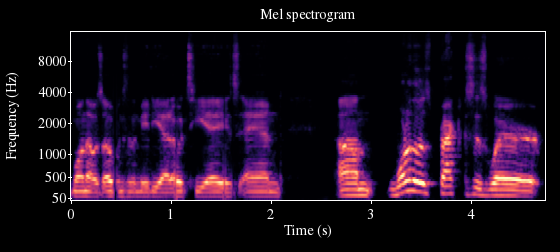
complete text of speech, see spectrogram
one that was open to the media at OTAs, and um, one of those practices where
